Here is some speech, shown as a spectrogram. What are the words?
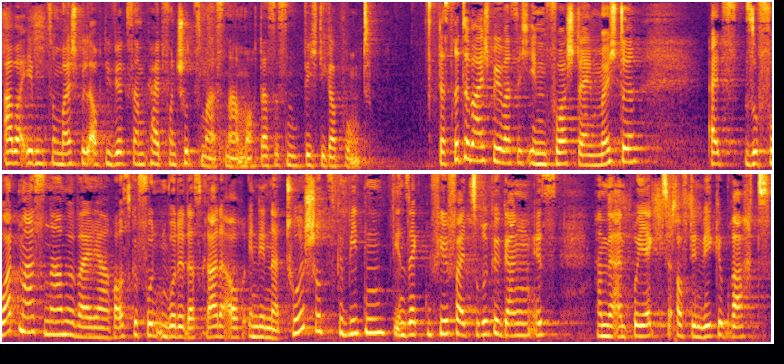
aber eben zum Beispiel auch die Wirksamkeit von Schutzmaßnahmen. Auch das ist ein wichtiger Punkt. Das dritte Beispiel, was ich Ihnen vorstellen möchte, als Sofortmaßnahme, weil ja herausgefunden wurde, dass gerade auch in den Naturschutzgebieten die Insektenvielfalt zurückgegangen ist, haben wir ein Projekt auf den Weg gebracht,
